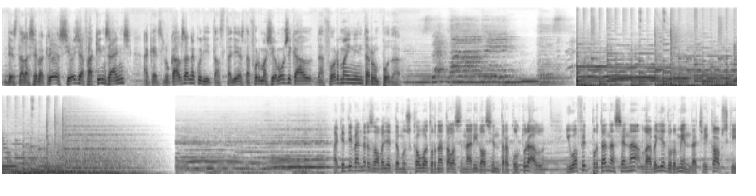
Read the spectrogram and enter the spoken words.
Des de la seva creació, ja fa 15 anys, aquests locals han acollit els tallers de formació musical de forma ininterrompuda. Aquest divendres el Ballet de Moscou ha tornat a l'escenari del Centre Cultural i ho ha fet portant a escena La Bella Dorment de Tchaikovsky.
